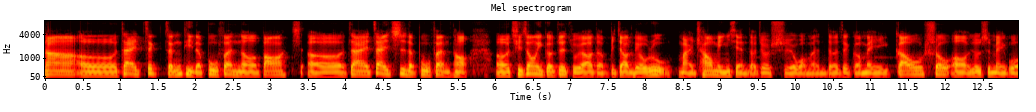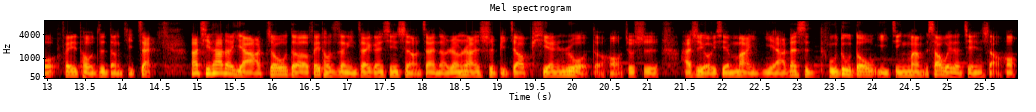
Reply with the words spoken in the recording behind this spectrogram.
那呃，在这整体的部分呢，包呃在债市的部分哈，呃，其中一个最主要的比较流入买超明显的就是我们的这个美高收哦，就是美国非投资等级债。那其他的亚洲的非投资等级债跟新市场债呢，仍然是比较偏弱的哈，就是还是有一些卖压，但是幅度都已经慢稍微的减少哈，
